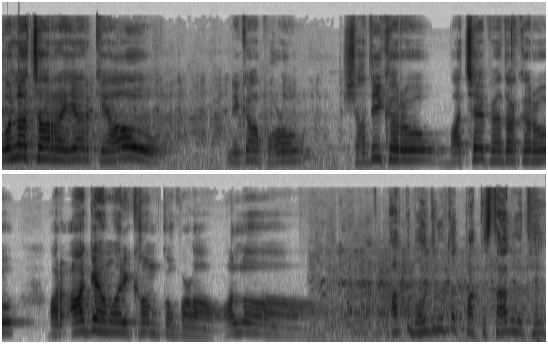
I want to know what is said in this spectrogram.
बोला चाह रहे यार कि आओ निकाह पढ़ो, शादी करो, बच्चे पैदा करो और आगे हमारी कौम को बढ़ाओ। अल्लाह! आप तो बहुत दिनों तक पाकिस्तान में थे।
